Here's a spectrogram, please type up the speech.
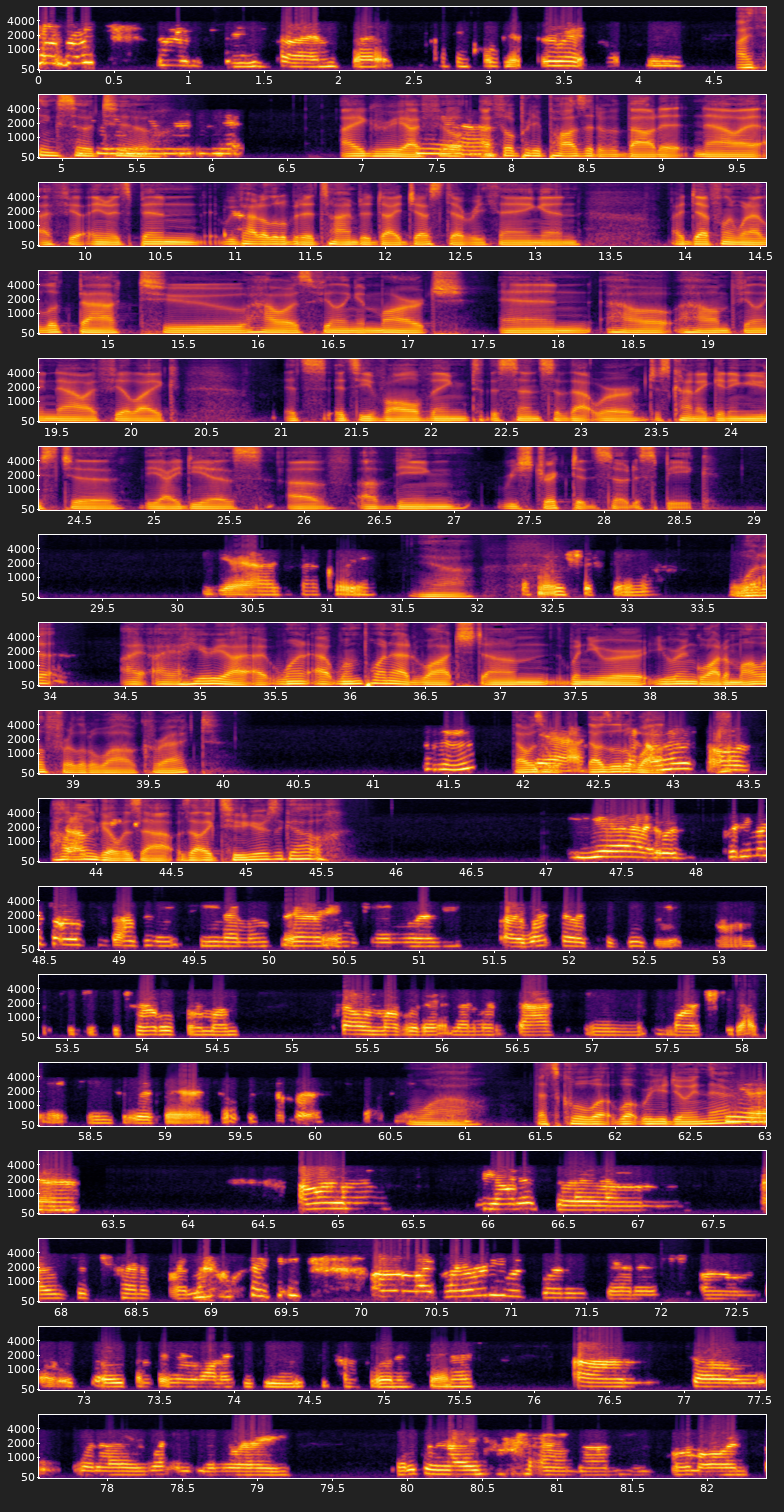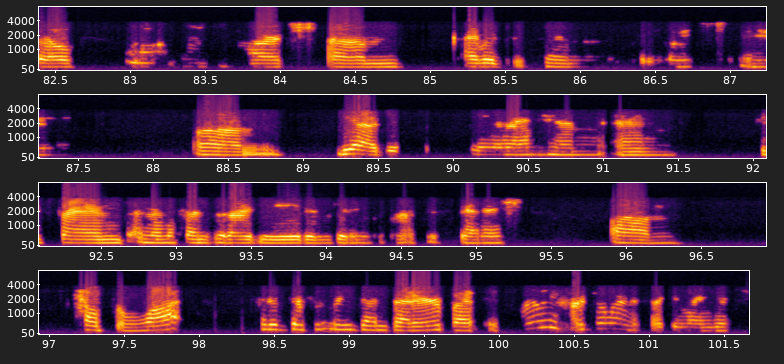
Strange times, but I think we'll get through it. Hopefully. I think so too. I agree. I feel Yeah. I feel pretty positive about it now. I, I feel you know it's been we've had a little bit of time to digest everything, and I definitely when I look back to how I was feeling in March and how how I'm feeling now, I feel like it's it's evolving to the sense of that we're just kind of getting used to the ideas of of being restricted, so to speak. Yeah, exactly. Yeah. Definitely shifting. What Yeah. a, I, I hear you. I, at one at one point I'd watched um, when you were you were in Guatemala for a little while, correct? Mhm. That was Yeah. a, that was a little while. How, how long ago was that? Was that like two years ago? Yeah, it was pretty much all of 2018. I moved there in January. I went there to visit, um, to, just to travel for a month. Fell in love with it, and then went back in March 2018 to live there until December. Wow, that's cool. What what were you doing there? Yeah. Um, to be honest, I um, I was just trying to find my way. um, my priority was learning Spanish. Um, that was always something I wanted to do, to become fluent in Spanish. Um, so when I went in January, I met a guy, and um, he was so when I went in March, um, I was with him pretty much, and um, yeah, just being around him and his friends, and then the friends that I made, and getting to practice Spanish. Um, helped a lot. Could have definitely done better, but it's really hard to learn a second language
